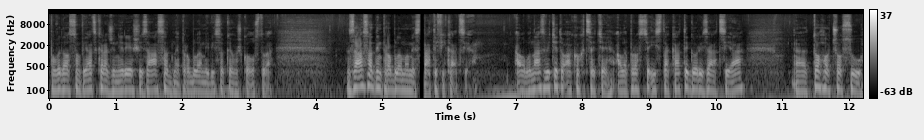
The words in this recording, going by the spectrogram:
povedal som viackrát, že nerieši zásadné problémy vysokého školstva. Zásadným problémom je stratifikácia. Alebo nazvite to ako chcete, ale proste istá kategorizácia E, toho, čo sú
